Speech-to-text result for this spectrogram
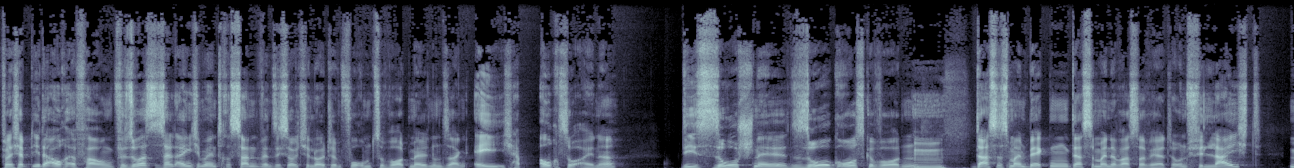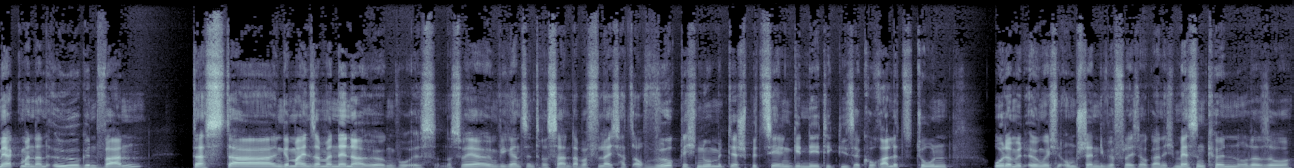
Vielleicht habt ihr da auch Erfahrung. Für sowas ist halt eigentlich immer interessant, wenn sich solche Leute im Forum zu Wort melden und sagen, ey, ich habe auch so eine. Die ist so schnell, so groß geworden. Mhm. Das ist mein Becken, das sind meine Wasserwerte. Und vielleicht merkt man dann irgendwann, dass da ein gemeinsamer Nenner irgendwo ist. Das wäre ja irgendwie ganz interessant. Aber vielleicht hat es auch wirklich nur mit der speziellen Genetik dieser Koralle zu tun oder mit irgendwelchen Umständen, die wir vielleicht auch gar nicht messen können oder so.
